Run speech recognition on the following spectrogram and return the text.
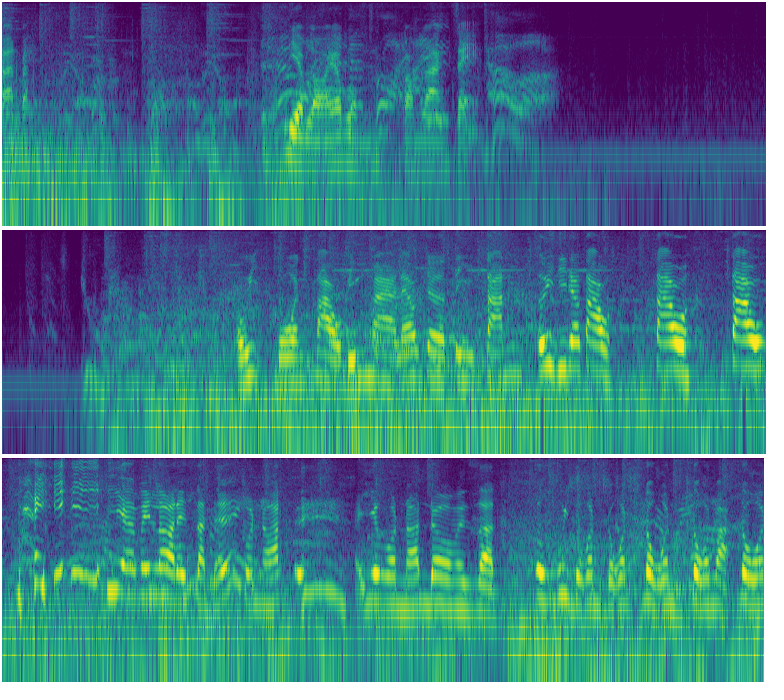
บ้านไป เรียบร้อยครับผมความล่างแตกโอ้ยโดนเต่าบิงมาแล้วเจอตีตัน เอ้ยทีเดียวเต่า เต่า เต่าเฮียไม่รอดไอสัตว์เอ้ยคนน็อตไอ้เหี้ยคนน็อตโดนไอสัตว์อุ้ยโดนโดนโดนโดนว่ะโดน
